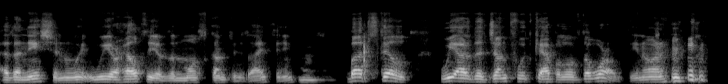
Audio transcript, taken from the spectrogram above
as a nation we, we are healthier than most countries i think. Mm. but still we are the junk food capital of the world you know what i mean?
